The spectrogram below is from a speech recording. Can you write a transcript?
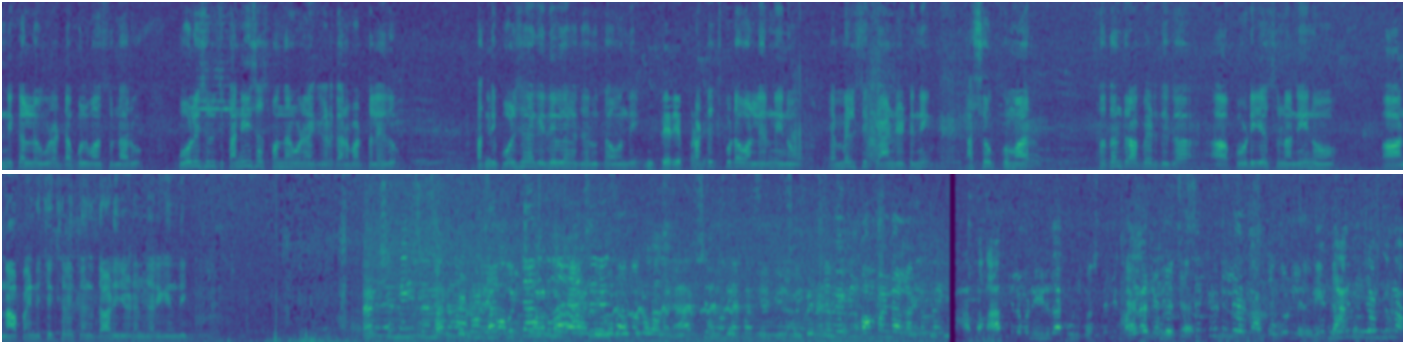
ఎన్నికల్లో కూడా డబ్బులు పంచుతున్నారు పోలీసుల నుంచి కనీస స్పందన కూడా నాకు ఇక్కడ కనబడతలేదు. ప్రతి పోలీసులకు ఇదే విధంగా జరుగుతూ ఉంది. మీ పేరు చెప్పండి. పట్టించుకుంటే వాళ్ళు లేరు. నేను ఎమ్మెల్సీ క్యాండిడేట్ని అశోక్ కుమార్ స్వతంత్ర అభ్యర్థిగా పోటీ చేస్తున్న నేను నా పైన శిక్షరహితంగా దాడి చేయడం జరిగింది. హాఫ్ కిలోమీటర్ ఇడి దాకా ఊరికి వస్తే మీకు సెక్యూరిటీ లేదు నాకు. నేను దాని గురించి చెప్తున్నా.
